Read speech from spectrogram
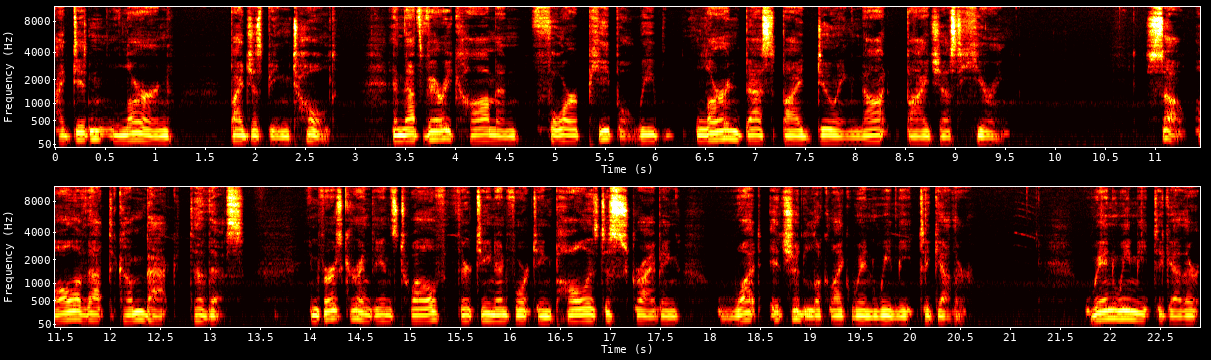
I didn't learn by just being told. And that's very common for people. We learn best by doing, not by just hearing. So, all of that to come back to this. In 1 Corinthians 12, 13, and 14, Paul is describing what it should look like when we meet together. When we meet together,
